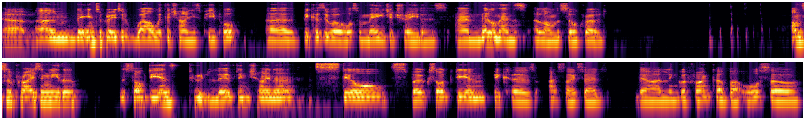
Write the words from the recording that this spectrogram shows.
Um, Um, they integrated well with the Chinese people uh, because they were also major traders and middlemen along the Silk Road. Unsurprisingly, though, the Sogdians who lived in China still spoke Sogdian because, as I said, they are lingua franca, but also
